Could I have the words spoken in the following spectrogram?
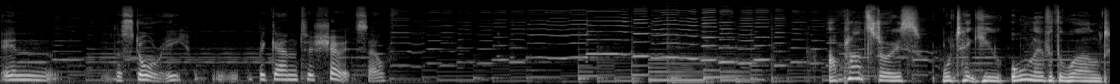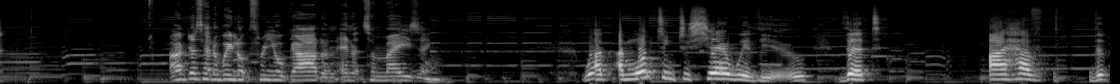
in the story began to show itself. Our plant stories will take you all over the world. I've just had a wee look through your garden and it's amazing. Well, I'm, I'm wanting to share with you that I have the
